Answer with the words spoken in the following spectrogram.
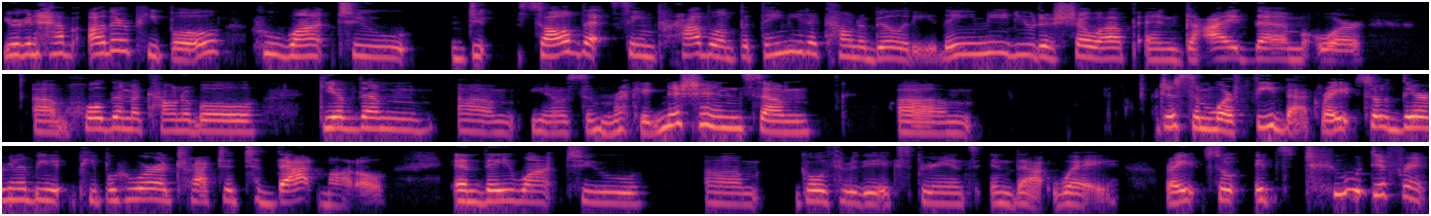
You're going to have other people who want to do, solve that same problem, but they need accountability. They need you to show up and guide them or um, hold them accountable, give them, um, you know, some recognition, some um, just some more feedback, right? So there are going to be people who are attracted to that model and they want to um, go through the experience in that way, right? So it's two different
